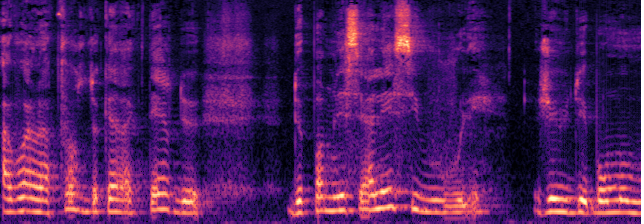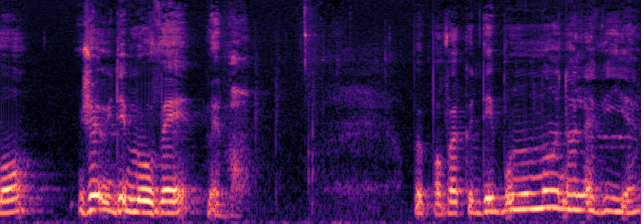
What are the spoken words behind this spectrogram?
avoir la force de caractère de ne pas me laisser aller, si vous voulez. J'ai eu des bons moments, j'ai eu des mauvais, mais bon. On peut pas voir que des bons moments dans la vie, hein.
